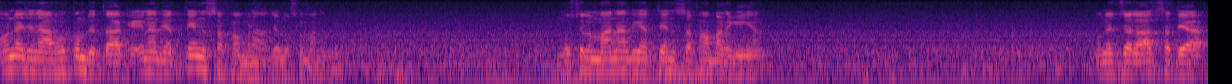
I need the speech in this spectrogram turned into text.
ਉਹਨੇ ਜਨਾਬ ਹੁਕਮ ਦਿੱਤਾ ਕਿ ਇਹਨਾਂ ਦੀਆਂ ਤਿੰਨ ਸਫ਼ਾਂ ਬਣਾ ਦਿਓ ਮੁਸਲਮਾਨਾਂ ਦੀਆਂ ਮੁਸਲਮਾਨਾਂ ਦੀਆਂ ਤਿੰਨ ਸਫ਼ਾਂ ਬਣ ਗਈਆਂ। ਉਹਨੇ ਜਲਾਦ ਸੱਦਿਆ।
